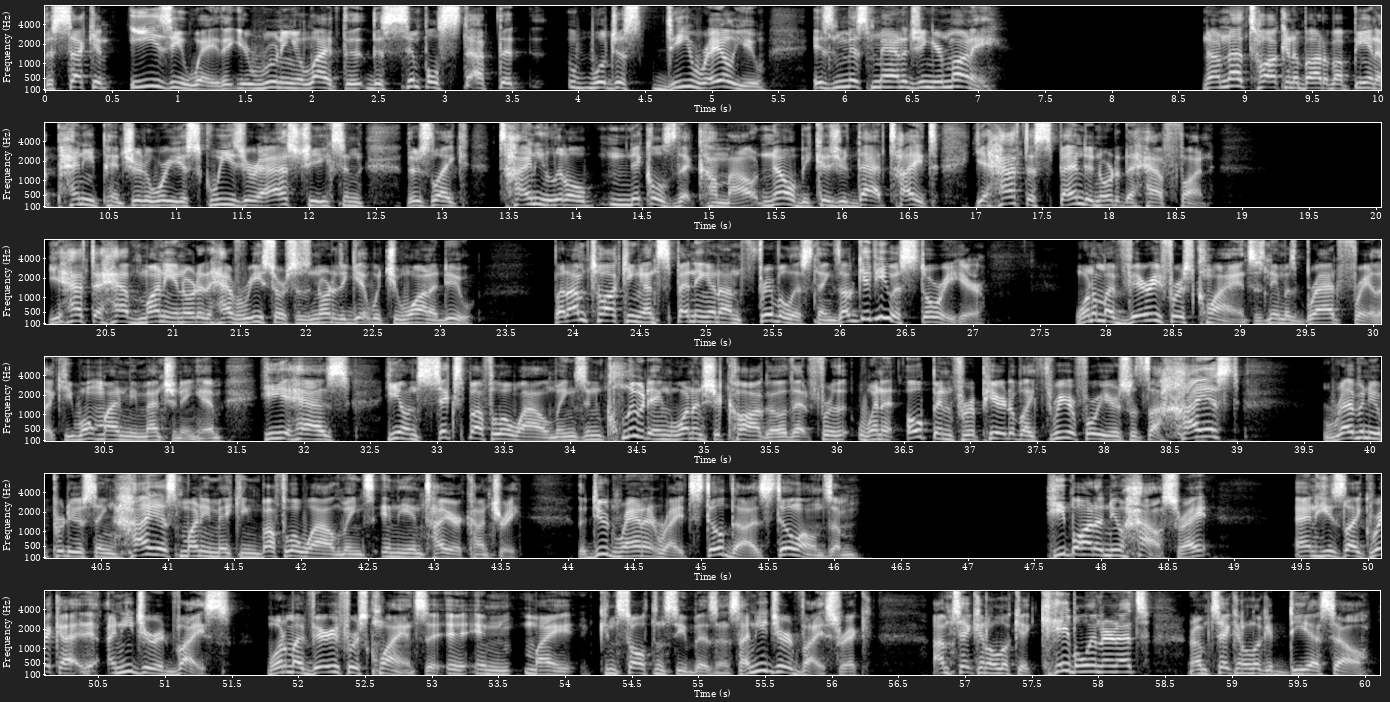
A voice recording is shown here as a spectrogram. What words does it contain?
The second easy way that you're ruining your life, the, the simple step that will just derail you, is mismanaging your money. Now, I'm not talking about about being a penny pincher to where you squeeze your ass cheeks and there's like tiny little nickels that come out. No, because you're that tight. You have to spend in order to have fun. You have to have money in order to have resources in order to get what you want to do. But I'm talking on spending it on frivolous things. I'll give you a story here. One of my very first clients, his name is Brad Fralick. He won't mind me mentioning him. He has he owns six Buffalo Wild Wings, including one in Chicago that for when it opened for a period of like three or four years was the highest revenue producing, highest money making Buffalo Wild Wings in the entire country. The dude ran it right, still does, still owns them. He bought a new house, right? And he's like, Rick, I, I need your advice. One of my very first clients in my consultancy business. I need your advice, Rick. I'm taking a look at cable internet or I'm taking a look at DSL.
